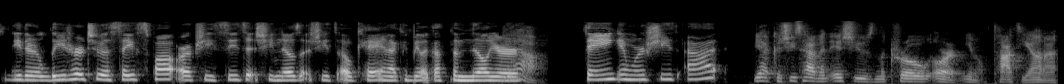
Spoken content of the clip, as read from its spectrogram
can either lead her to a safe spot, or if she sees it, she knows that she's okay, and that can be like a familiar yeah, thing and where she's at. Yeah, because she's having issues, and the crow, or you know, Tatiana.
